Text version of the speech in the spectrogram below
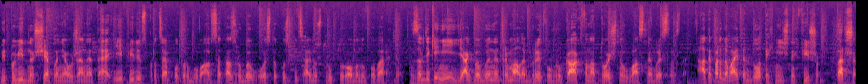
відповідно, щеплення вже не те, і Philips про це потурбувався та зробив ось таку спеціальну структуровану поверхню. Завдяки ній, як би ви не тримали бритву в руках, вона точно у вас не вислизне. А тепер давайте до технічних фішок. Перше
